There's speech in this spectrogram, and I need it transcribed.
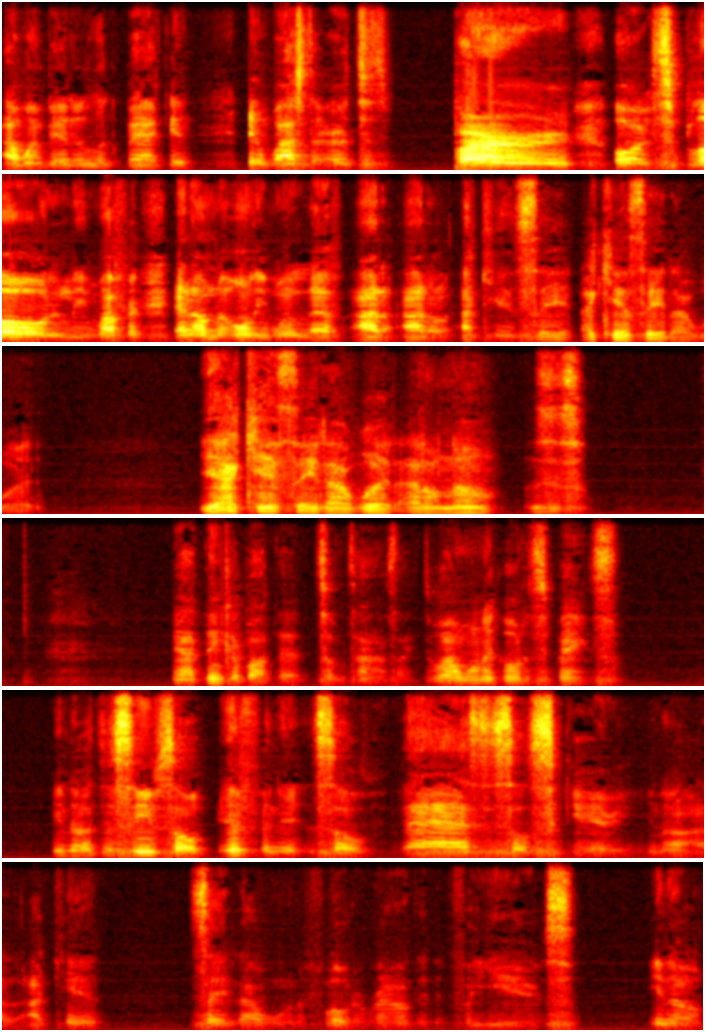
I wouldn't be able to look back and, and watch the Earth just burn or explode and leave my friend, and I'm the only one left. I, I don't. I can't say it. I can't say that I would. Yeah, I can't say that I would. I don't know. This is. I think about that sometimes. Like, do I want to go to space? You know, it just seems so infinite and so vast and so scary. You know, I, I can't say that I want to float around in it for years. You know,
